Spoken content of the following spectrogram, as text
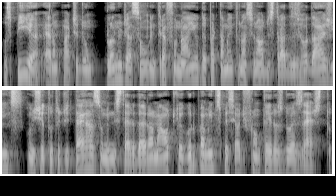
Os PIA eram parte de um plano de ação entre a FUNAI o Departamento Nacional de Estradas e Rodagens, o Instituto de Terras, o Ministério da Aeronáutica e o Grupamento Especial de Fronteiras do Exército.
